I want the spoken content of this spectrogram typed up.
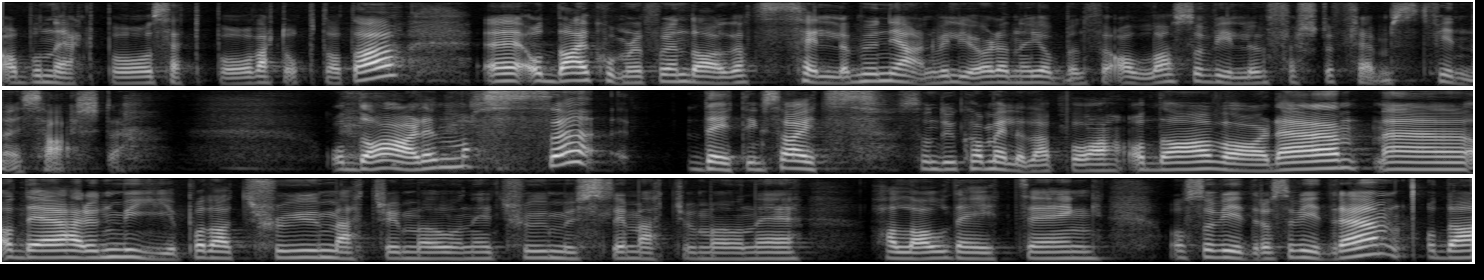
abonnert på og sett på og vært opptatt av. Eh, og der kommer det for en dag at selv om hun gjerne vil gjøre denne jobben for Allah, så vil hun først og fremst finne kjæreste. Og da er det masse dating sites som du kan melde deg på. Og da var det eh, Og det er hun mye på, da. True matrimony, true muslim matrimony, halal dating osv. osv. Og, og da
